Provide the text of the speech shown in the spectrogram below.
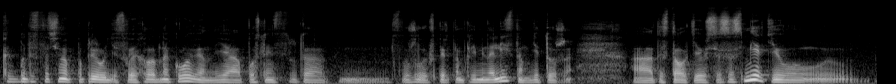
как бы достаточно по природе своей холоднокровен. Я после института служил экспертом-криминалистом, где тоже а, ты сталкиваешься со смертью, там,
